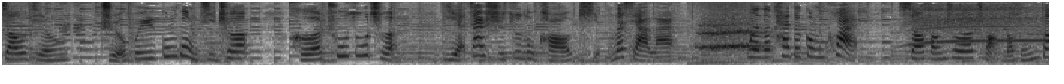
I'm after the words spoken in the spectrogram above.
交警指挥公共汽车和出租车也在十字路口停了下来。为了开得更快，消防车闯了红灯，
